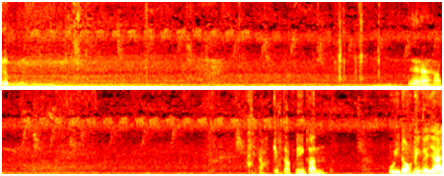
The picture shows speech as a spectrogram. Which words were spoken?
อึบ เนี่ยครับเดี๋ยวเก็บดอกนี้ก่อนอุ้ยดอกนี้ก็ใหญ่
